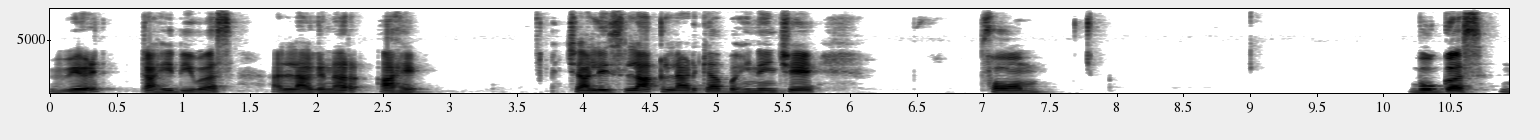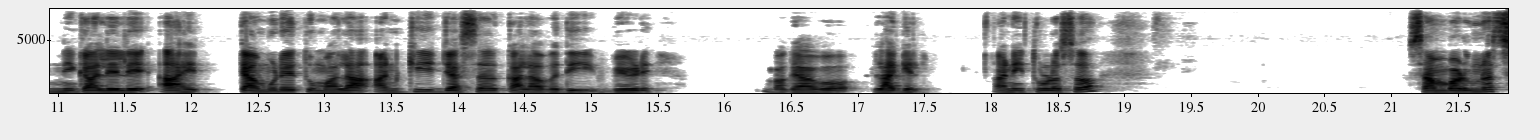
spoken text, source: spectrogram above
वेळ काही दिवस लागणार आहे. चाळीस लाख लाडक्या बहिणींचे फॉर्म बोगस निघालेले आहेत. त्यामुळे तुम्हाला आणखी जास्त कालावधी वेळ बघावं लागेल. आणि थोडंसं सांभाळूनच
